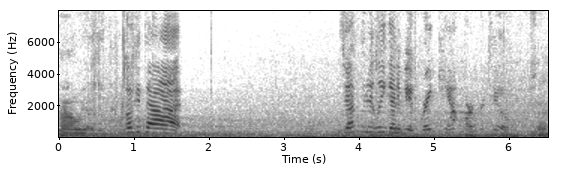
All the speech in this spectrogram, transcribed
Oh, we gotta do that. Look at that. Definitely going to be a great camp marker too. Set.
